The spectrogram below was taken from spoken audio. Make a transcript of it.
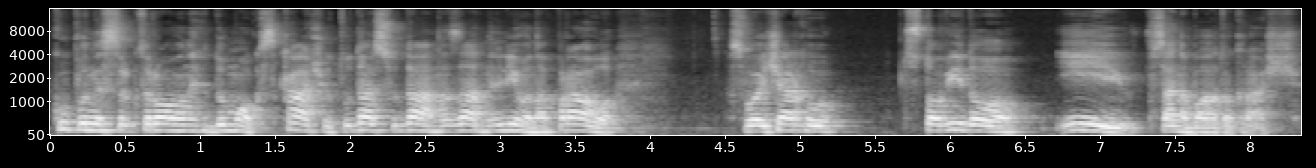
купу неструктурованих думок, скачу туди-сюди, назад, наліво, направо. В свою чергу 100 відео і все набагато краще.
